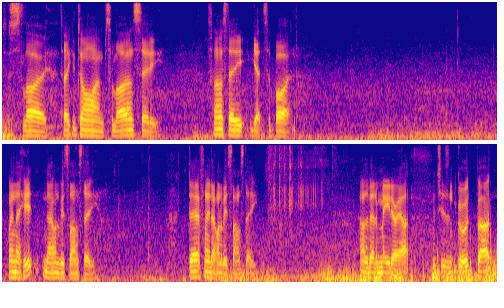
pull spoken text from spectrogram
Just slow. Take your time. Slow and steady. Slow and steady gets a bite. When they hit, don't want to be slow and steady. Definitely don't want to be slow and steady. I was about a metre out, which isn't good, but and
